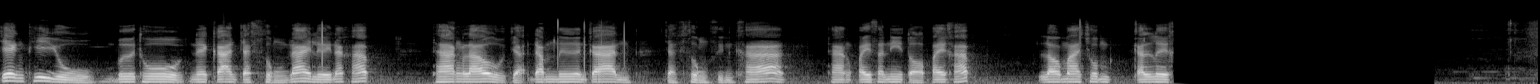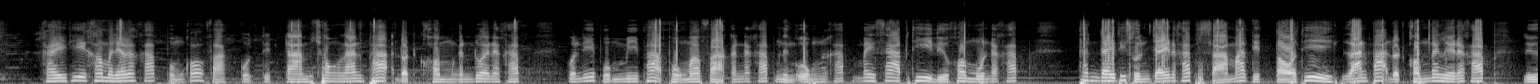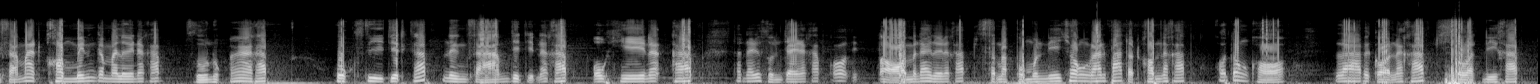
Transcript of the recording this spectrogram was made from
แจ้งที่อยู่เบอร์โทรในการจัดส่งได้เลยนะครับ ทางเราจะดำเนินการจัดส่งสินค้า ทางไปรษณีย์ต่อไปครับ เรามาชมกันเลย ใครที่เข้ามาแล้วนะครับ ผมก็ฝากกดติดตามช่องร้านพระ .com กันด้วยนะครับ วันนี้ผมมีพระผงมาฝากกันนะครับหนึ่งองค์นะครับ ไม่ทราบที่หรือข้อมูลนะครับ ท่านใดที่สนใจนะครับ สามารถติดต่อที่ร้านพระ .com ได้เลยนะครับ หรือสามารถคอมเมนต์กันมาเลยนะครับ 065 ครับ 647 ครับ 1377 นะครับ โอเคนะครับ ท่านใดที่สนใจนะครับ ก็ติดต่อมาได้เลยนะครับสำหรับผมวันนี้ช่องร้านพระ .com นะครับ ก็ต้องขอลาไปก่อนนะครับ สวัสดีครับ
